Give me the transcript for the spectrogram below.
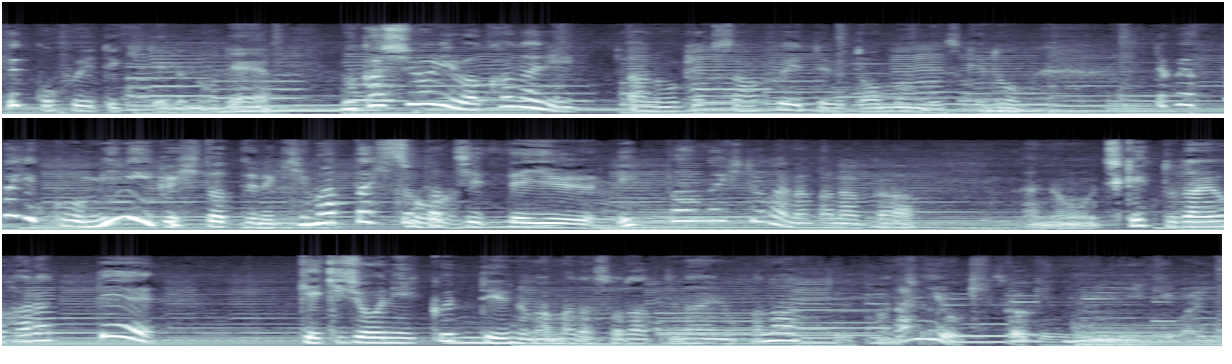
結構増えてきてるので昔よりはかなりあのお客さん増えてるとは思うんですけどでもやっぱりこう見に行く人っていうのは決まった人たちっていう一般の人がなかなかあのチケット代を払って劇場に行くっていうのがまだ育ってないのかなっていう感じ。何をきっかけに見に行けばいいの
